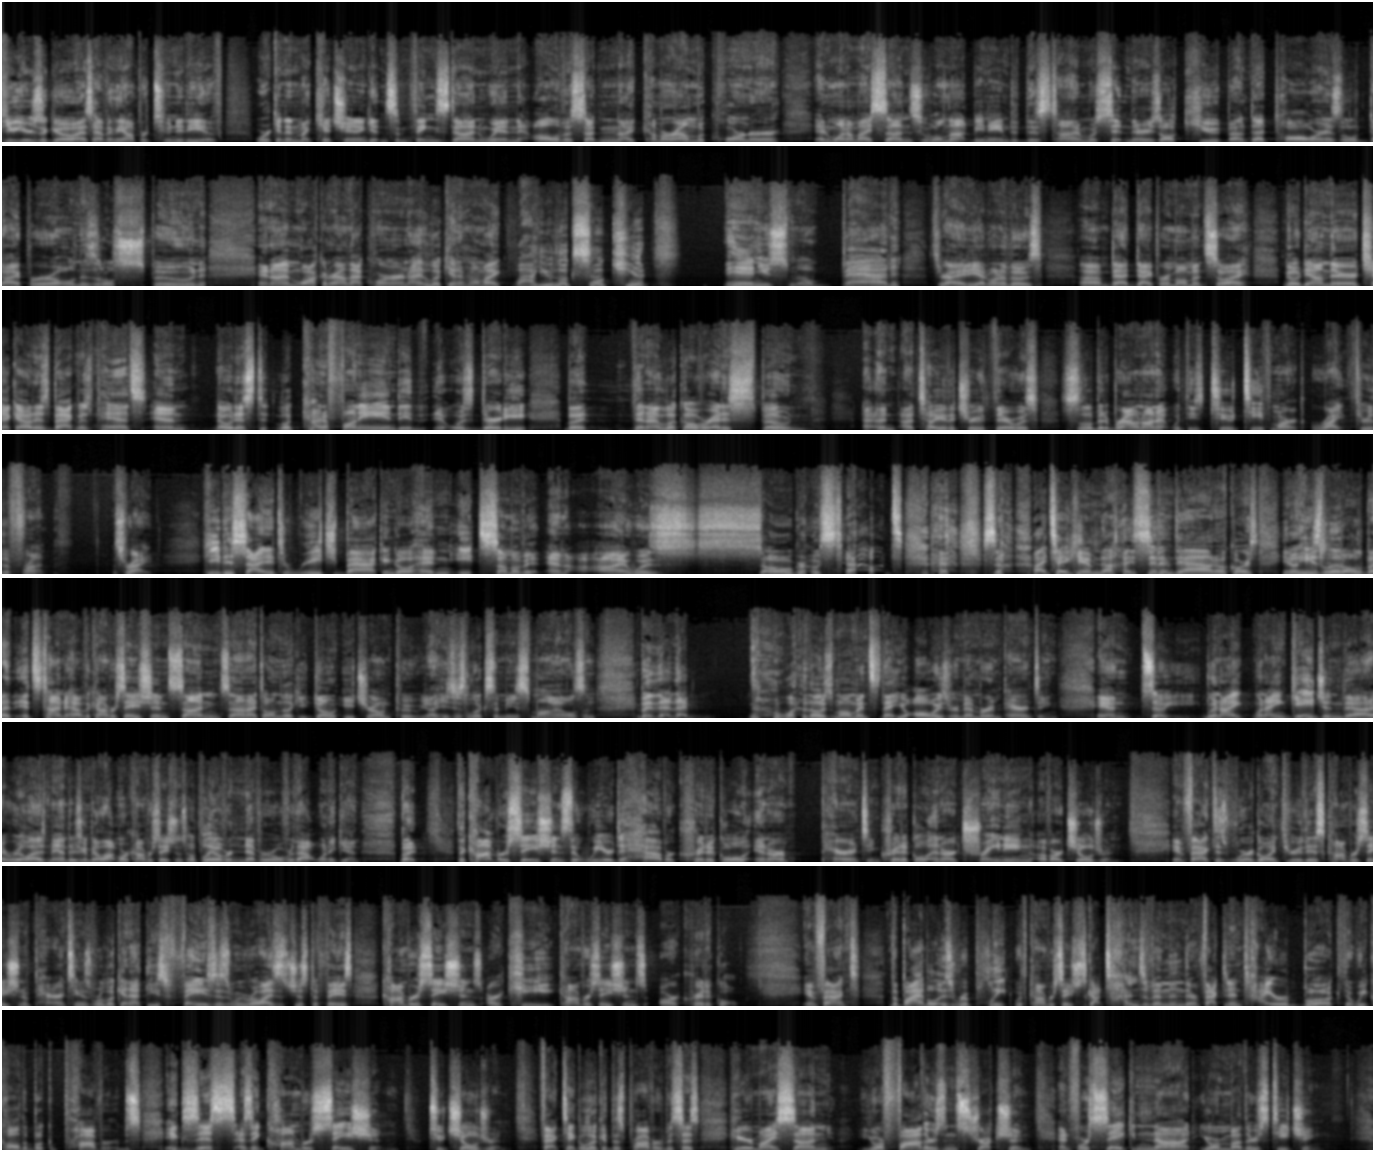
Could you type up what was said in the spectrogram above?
A few years ago, I was having the opportunity of working in my kitchen and getting some things done when all of a sudden I come around the corner and one of my sons, who will not be named at this time, was sitting there. He's all cute, about that tall, wearing his little diaper, holding his little spoon. And I'm walking around that corner and I look at him and I'm like, wow, you look so cute. Man, you smell bad. That's right, he had one of those. Um, bad diaper moments. So I go down there, check out his back of his pants, and noticed it looked kind of funny. Indeed, it was dirty. But then I look over at his spoon, and I'll tell you the truth there was just a little bit of brown on it with these two teeth mark right through the front. That's right. He decided to reach back and go ahead and eat some of it. And I was so grossed out. so I take him, I sit him down. Of course, you know, he's little, but it's time to have the conversation. Son, son, I told him, look, you don't eat your own poo. You know, he just looks at me, smiles. And, but that, that one of those moments that you always remember in parenting and so when i when i engage in that i realize man there's going to be a lot more conversations hopefully over never over that one again but the conversations that we are to have are critical in our parenting, critical in our training of our children. In fact, as we're going through this conversation of parenting, as we're looking at these phases and we realize it's just a phase, conversations are key, conversations are critical. In fact, the Bible is replete with conversations. It's got tons of them in there. In fact, an entire book that we call the book of Proverbs exists as a conversation to children. In fact, take a look at this proverb. It says, Hear, my son, your father's instruction and forsake not your mother's teaching.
